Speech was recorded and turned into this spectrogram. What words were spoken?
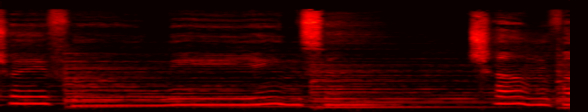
吹拂你银丝长发，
